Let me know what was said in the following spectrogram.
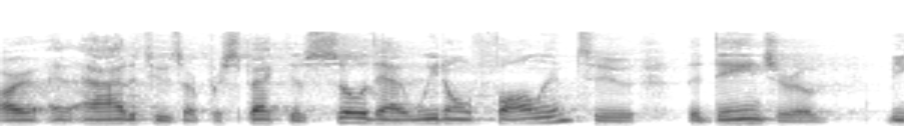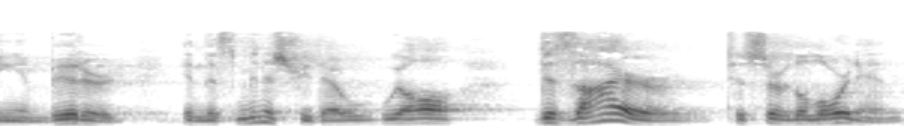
our attitudes, our perspectives, so that we don't fall into the danger of being embittered in this ministry that we all desire to serve the Lord in.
